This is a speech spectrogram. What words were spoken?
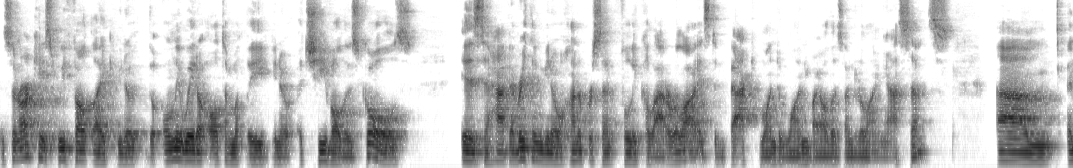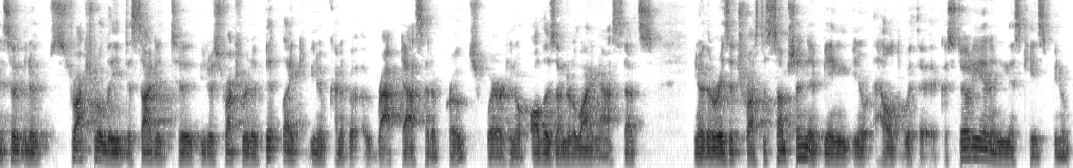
And so in our case, we felt like you know the only way to ultimately you know achieve all those goals is to have everything you know 100% fully collateralized and backed one to one by all those underlying assets. Um, and so you know structurally decided to you know structure it a bit like you know kind of a, a wrapped asset approach where you know all those underlying assets you know there is a trust assumption it being you know held with a custodian and in this case you know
